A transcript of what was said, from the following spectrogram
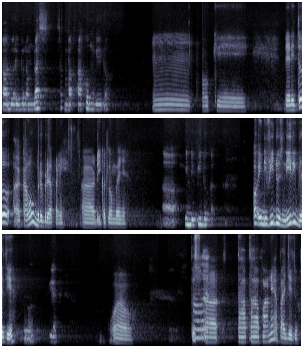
tahun 2016 sempat vakum gitu. Hmm, oke. Dan itu eh, kamu berberapa nih eh, ikut lombanya? Eh, individu kak. Oh individu sendiri berarti ya? Iya. Wow. Terus eh, tahap-tahapannya apa aja tuh?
